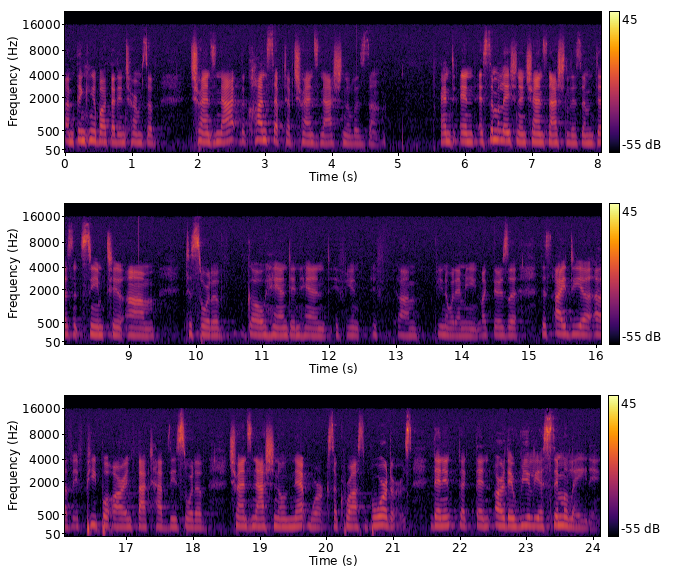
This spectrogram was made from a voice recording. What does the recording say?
I'm thinking about that in terms of transna- the concept of transnationalism. And, and assimilation and transnationalism doesn't seem to, um, to sort of go hand in hand, if you, if, um, if you know what I mean. Like there's a, this idea of if people are in fact have these sort of transnational networks across borders, then, it, then are they really assimilating?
